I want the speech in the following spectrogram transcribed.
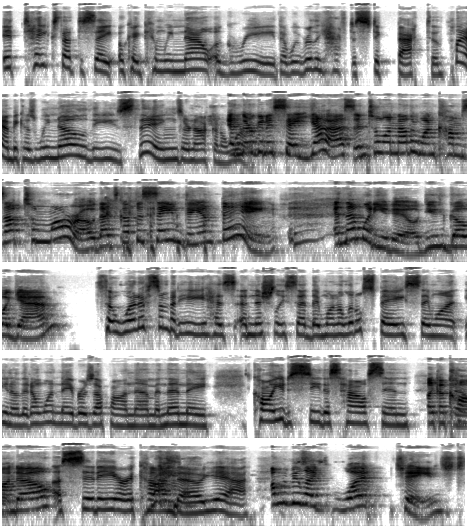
It takes that to say, okay, can we now agree that we really have to stick back to the plan because we know these things are not going to work? and they're going to say yes until another one comes up tomorrow that's got the same damn thing. And then what do you do? Do you go again? So what if somebody has initially said they want a little space, they want, you know, they don't want neighbors up on them, and then they call you to see this house in Like a condo? a city or a condo, yeah. I'm going to be like, what changed?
